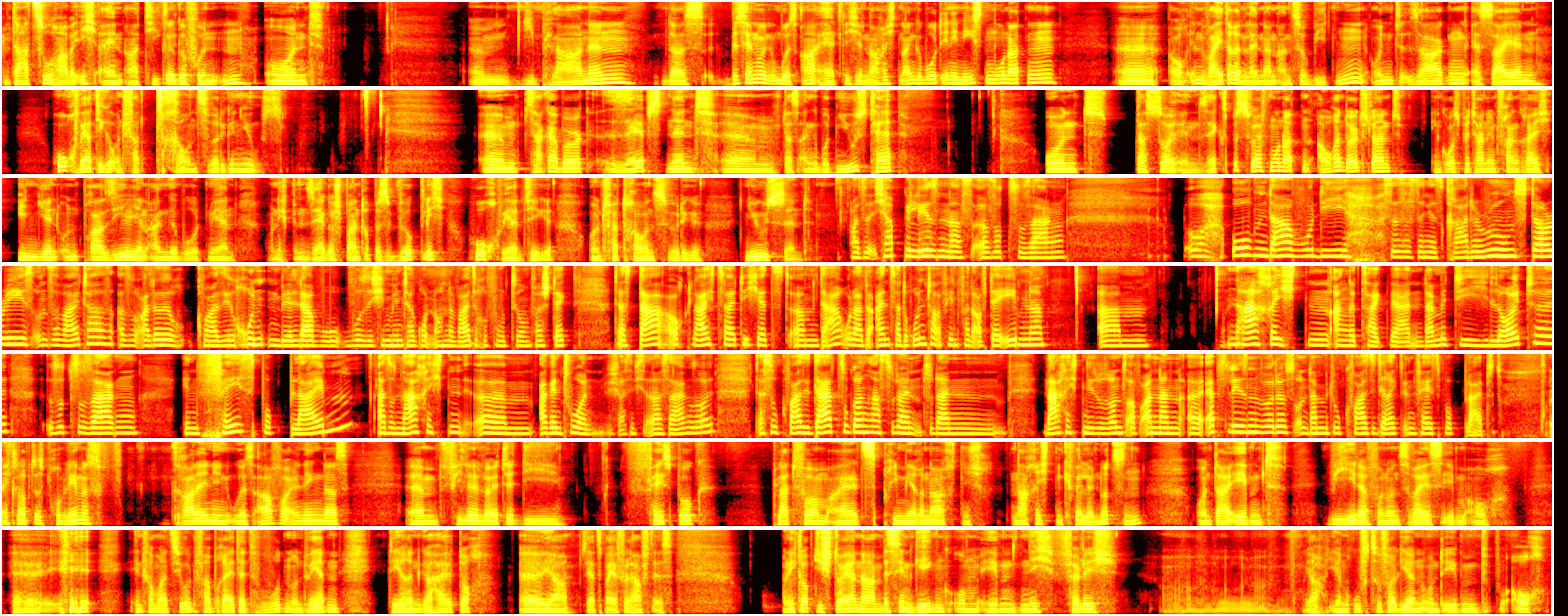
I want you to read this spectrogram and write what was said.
Dazu habe ich einen Artikel gefunden und ähm, die planen, das bisher nur in den USA erhältliche Nachrichtenangebot in den nächsten Monaten äh, auch in weiteren Ländern anzubieten und sagen, es seien hochwertige und vertrauenswürdige News. Ähm, Zuckerberg selbst nennt ähm, das Angebot News Tab und das soll in sechs bis zwölf Monaten auch in Deutschland, in Großbritannien, Frankreich, Indien und Brasilien angeboten werden. Und ich bin sehr gespannt, ob es wirklich hochwertige und vertrauenswürdige News sind. Also ich habe gelesen, dass äh, sozusagen oh, oben da, wo die, was ist es denn jetzt gerade, Room Stories und so weiter, also alle quasi runden Bilder, wo, wo sich im Hintergrund noch eine weitere Funktion versteckt, dass da auch gleichzeitig jetzt ähm, da oder eins darunter, auf jeden Fall auf der Ebene, ähm, Nachrichten angezeigt werden, damit die Leute sozusagen in Facebook bleiben also Nachrichtenagenturen, ähm, ich weiß nicht, wie ich das sagen soll, dass du quasi da Zugang hast zu, dein, zu deinen Nachrichten, die du sonst auf anderen äh, Apps lesen würdest und damit du quasi direkt in Facebook bleibst. Ich glaube, das Problem ist gerade in den USA vor allen Dingen, dass ähm, viele Leute die Facebook-Plattform als primäre Nach Nachrichtenquelle nutzen und da eben, wie jeder von uns weiß, eben auch äh, Informationen verbreitet wurden und werden, deren Gehalt doch äh, ja sehr zweifelhaft ist. Und ich glaube, die steuern da ein bisschen gegen, um eben nicht völlig äh, ja, ihren Ruf zu verlieren und eben auch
